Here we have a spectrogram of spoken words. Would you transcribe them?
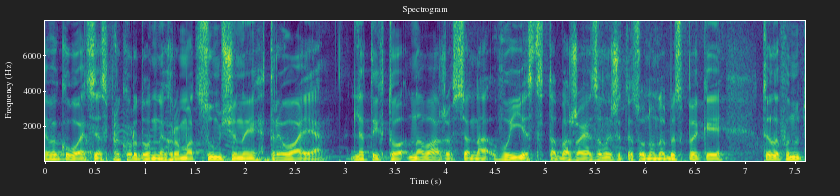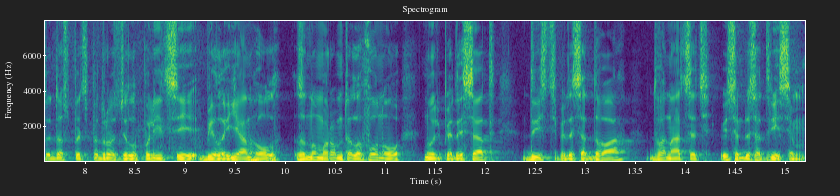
Евакуація з прикордонних громад Сумщини триває. Для тих, хто наважився на виїзд та бажає залишити зону небезпеки, телефонуйте до спецпідрозділу поліції Білий Янгол за номером телефону 050 252 12 88.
